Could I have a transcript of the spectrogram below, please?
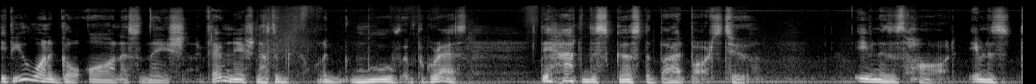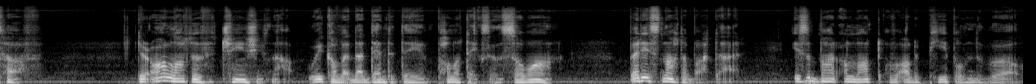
If you want to go on as a nation, if every nation has to want to move and progress, they have to discuss the bad parts too. Even if it's hard, even if it's tough. There are a lot of changes now. We call it identity, politics, and so on. But it's not about that. It's about a lot of other people in the world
